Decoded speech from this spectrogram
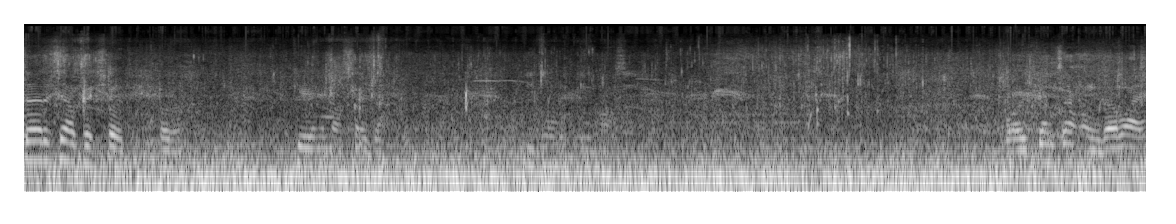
तरची अपेक्षा होती. बघा. केळ मासायचा. बॉयटनचा हंगाम आहे.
